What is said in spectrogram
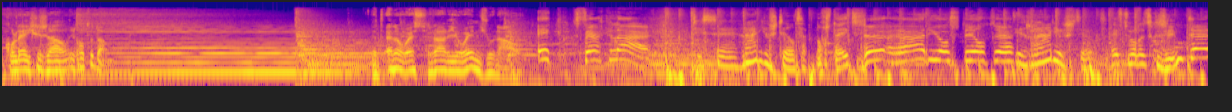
collegezaal in Rotterdam. Het NOS Radio 1-journaal. Ik ster klaar. Het is uh, radiostilte. Nog steeds? De radiostilte. Het is radiostilte. Heeft u wel eens gezien? Ten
